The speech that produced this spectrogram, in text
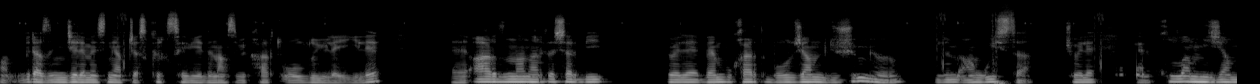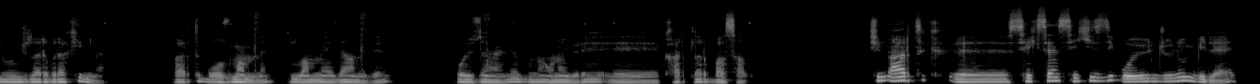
Biraz incelemesini yapacağız. 40 seviyede nasıl bir kart olduğu ile ilgili. Ee, ardından arkadaşlar bir böyle ben bu kartı bozacağım düşünmüyorum. Bizim bir Anguissa şöyle yani kullanmayacağım bir oyuncuları bırakayım da kartı bozmam ben. Kullanmaya devam ederim. O yüzden hani buna ona göre e, kartlar basalım. Şimdi artık e, 88'lik oyuncunun bile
